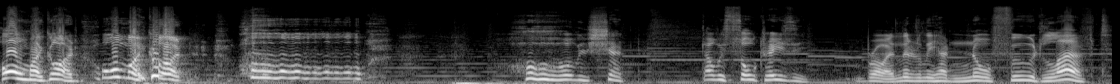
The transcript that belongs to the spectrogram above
Oh my god! Oh my god! Oh, holy shit! That was so crazy. Bro, I literally had no food left.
